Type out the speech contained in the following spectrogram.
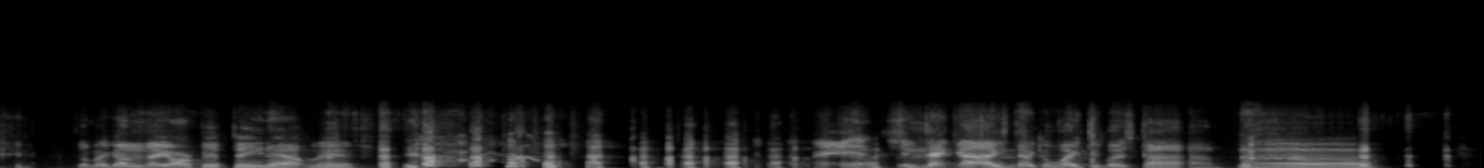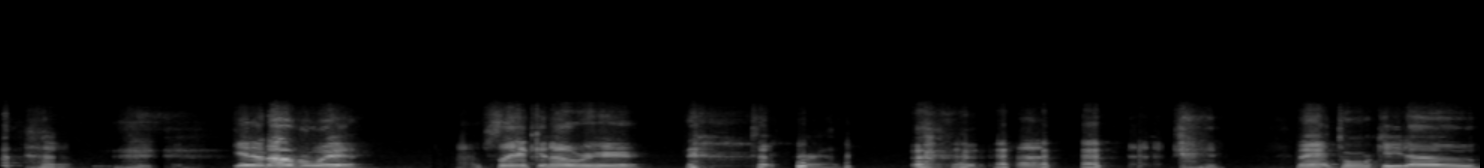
Somebody got an AR-15 out, man. man, shoot that guy. He's taking way too much time. Uh, Get it over with. I'm sinking over here. Tough crowd. Uh, man, Torpedo,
